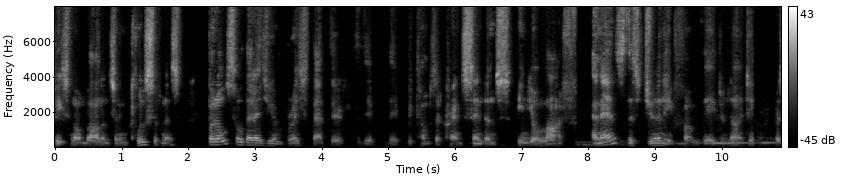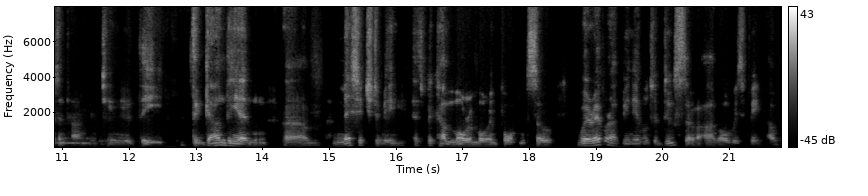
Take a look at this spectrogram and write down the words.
peace, nonviolence, and inclusiveness but also that as you embrace that, there, there, there, becomes a transcendence in your life. And as this journey from the age of 19 to present time continued, the, the Gandhian um, message to me has become more and more important. So wherever I've been able to do so, I've always been, I've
